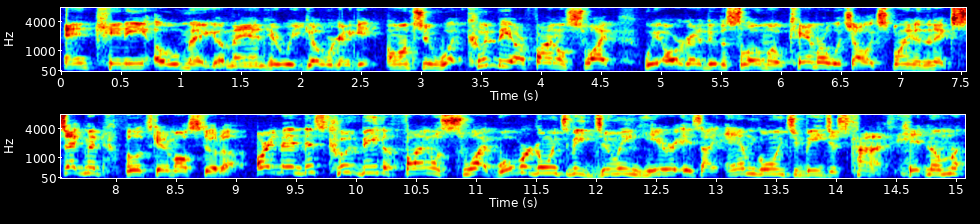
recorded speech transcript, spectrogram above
and Kenny Omega, man. Here we go. We're going to get on to what could be our final swipe. We are going to do the slow-mo camera, which I'll explain in the next segment, but let's get them all stood up. All right, man, this could be the final swipe. What we're going to be doing here is I am going to be just kind of hitting them,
